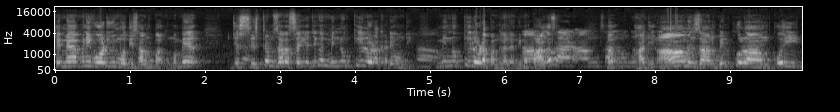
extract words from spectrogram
ਤੇ ਮੈਂ ਆਪਣੀ ਵੋਟ ਵੀ ਮੋਦੀ ਸਾਹਿਬ ਨੂੰ ਪਾ ਦੂੰਗਾ। ਮੈਂ ਜੇ ਸਿਸਟਮ ਸਾਰਾ ਸਹੀ ਹੋ ਜਾਏਗਾ ਮੈਨੂੰ ਕੀ ਲੋੜ ਖੜੇ ਹੋਣ ਦੀ? ਹਾਂ। ਮੈਨੂੰ ਕੀ ਲੋੜ ਪੰਗਾ ਲੈਣ ਦੀ? ਮੈਂ ਪਾਗਲ ਇਨਸਾਨ ਆਮ ਇਨਸਾਨ ਵਾਂਗੂ ਹਾਂਜੀ ਆਮ ਇਨਸਾਨ ਬਿਲਕੁਲ ਆਮ। ਕੋਈ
